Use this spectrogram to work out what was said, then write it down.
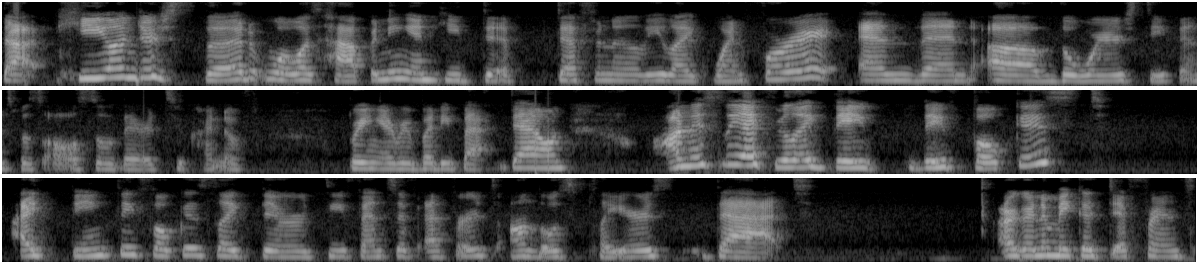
that he understood what was happening and he def- definitely like went for it. And then um, the Warriors defense was also there to kind of bring everybody back down. Honestly, I feel like they they focused. I think they focus like their defensive efforts on those players that are going to make a difference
